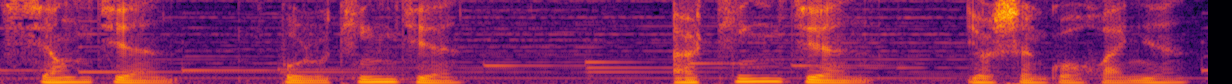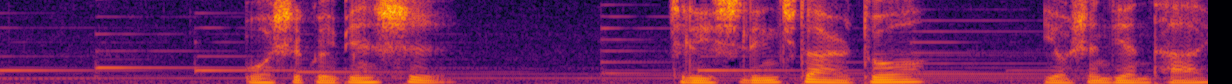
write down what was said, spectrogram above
相见不如听见，而听见又胜过怀念。我是鬼边士，这里是邻居的耳朵有声电台，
